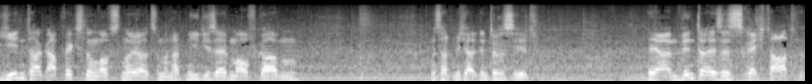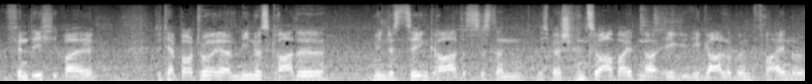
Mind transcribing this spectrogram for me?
jeden Tag Abwechslung aufs Neue. Also man hat nie dieselben Aufgaben. Das hat mich halt interessiert. Ja, im Winter ist es recht hart, finde ich, weil die Temperatur ja Minusgrade, minus 10 Grad, das ist dann nicht mehr schön zu arbeiten, e-, egal ob im Freien oder.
